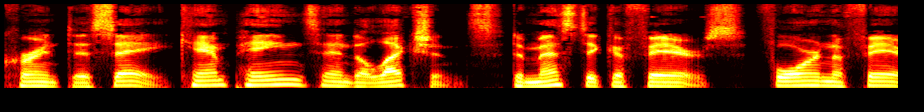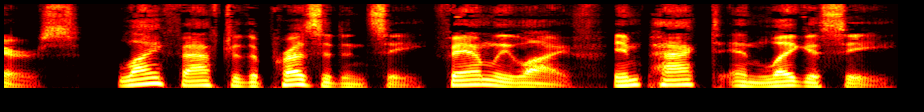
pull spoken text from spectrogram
Current Essay. Campaigns and Elections. Domestic Affairs. Foreign Affairs. Life After the Presidency. Family Life. Impact and Legacy.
